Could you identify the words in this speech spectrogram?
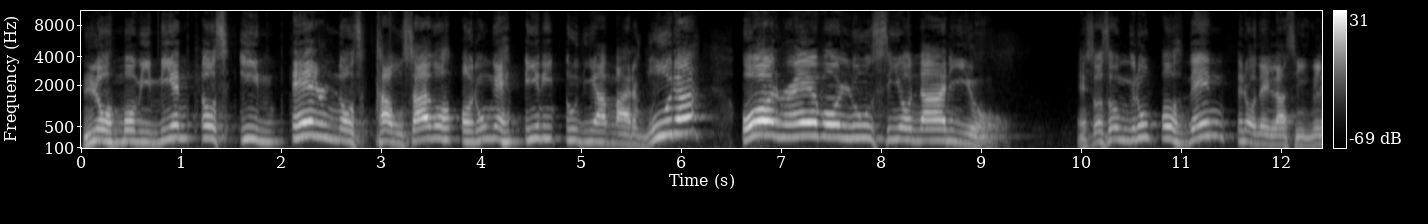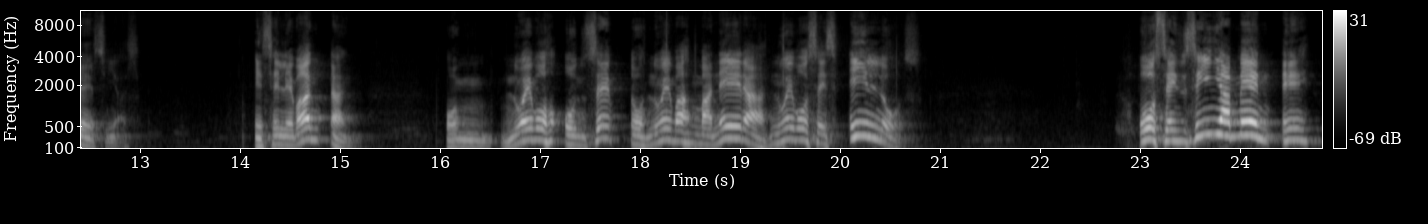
los movimientos internos causados por un espíritu de amargura o revolucionario. Esos son grupos dentro de las iglesias que se levantan con nuevos conceptos, nuevas maneras, nuevos estilos. O sencillamente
